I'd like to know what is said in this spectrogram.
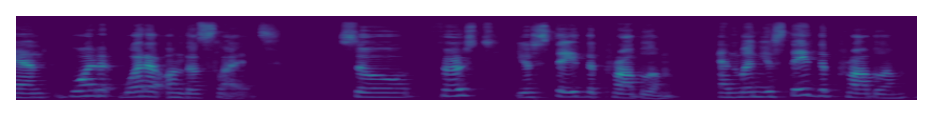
And what, what are on those slides? So first you state the problem. And when you state the problem,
